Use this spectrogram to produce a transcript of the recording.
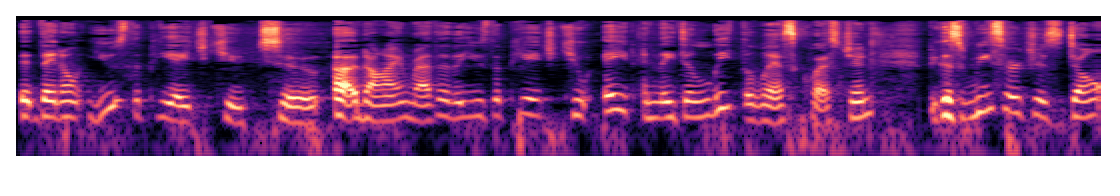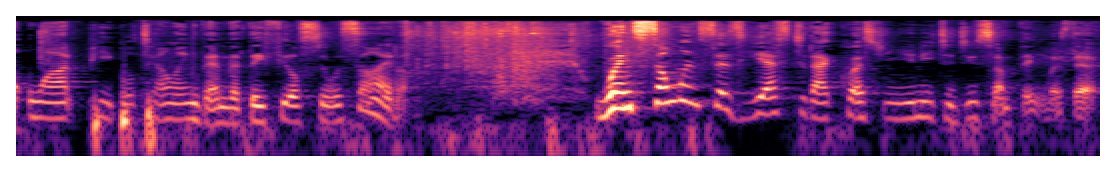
they don't use the PHQ-9, uh, rather they use the PHQ-8 and they delete the last question because researchers don't want people telling them that they feel suicidal. When someone says yes to that question, you need to do something with it.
